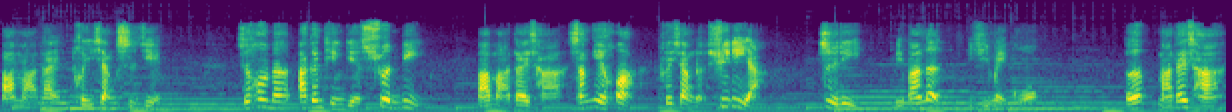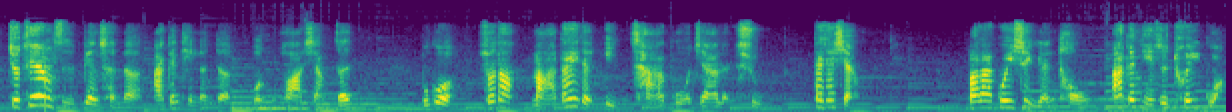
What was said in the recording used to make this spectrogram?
把马黛推向世界之后呢，阿根廷也顺利把马黛茶商业化推向了叙利亚、智利、黎巴嫩以及美国，而马黛茶就这样子变成了阿根廷人的文化象征。不过说到马黛的饮茶国家人数，大家想，巴拉圭是源头，阿根廷是推广，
